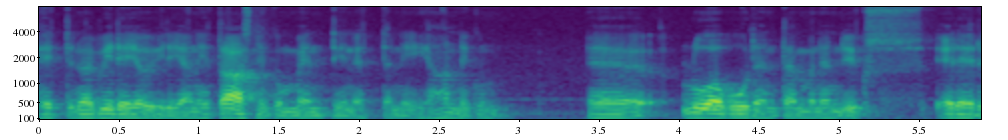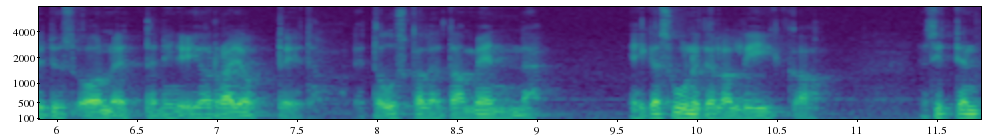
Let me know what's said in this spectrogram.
heittämään videoideaa, niin taas niin mentiin, että niin ihan niin kuin, luovuuden tämmöinen yksi edellytys on, että niin ei ole rajoitteita, että uskalletaan mennä eikä suunnitella liikaa. Ja sitten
